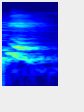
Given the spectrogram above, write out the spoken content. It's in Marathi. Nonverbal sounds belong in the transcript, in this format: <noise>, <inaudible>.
gift.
